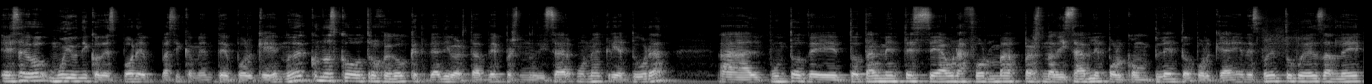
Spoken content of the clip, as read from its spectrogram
es algo muy único de Spore, básicamente, porque no conozco otro juego que te dé libertad de personalizar una criatura al punto de totalmente sea una forma personalizable por completo, porque en Spore tú puedes darle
